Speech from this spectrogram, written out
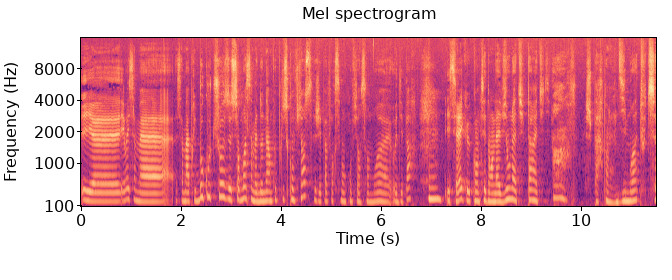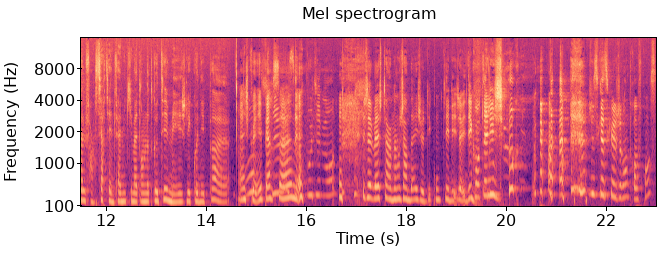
Et, et ouais, ça m'a, ça m'a appris beaucoup de choses sur moi. Ça m'a donné un peu plus confiance. J'ai pas forcément confiance en moi au départ. Mm. Et c'est vrai que quand t'es dans l'avion, là, tu pars et tu dis, Oh, je pars pendant 10 mois toute seule. Enfin, certes, il y a une famille qui m'attend de l'autre côté, mais je les connais pas. euh. Ouais, je Mon connais Dieu, personne. C'est le bout du monde. J'avais acheté un agenda et je décomptais les, j'avais décompté les jours jusqu'à ce que je rentre en France.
